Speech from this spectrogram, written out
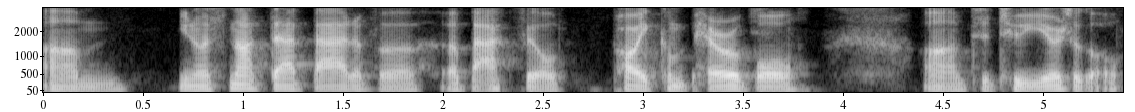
um, you know, it's not that bad of a, a backfield, probably comparable um, to two years ago.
